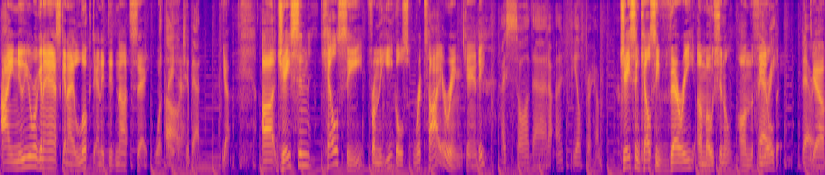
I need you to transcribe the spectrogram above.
I knew you were going to ask, and I looked, and it did not say what they Oh, had. too bad. Yeah. Uh, Jason Kelce from the Eagles retiring, Cande. I saw that. I feel for him. Jason Kelce, very emotional on the Very, field. very. Yeah,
